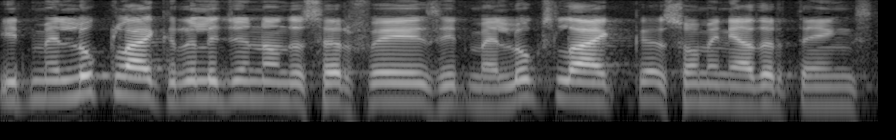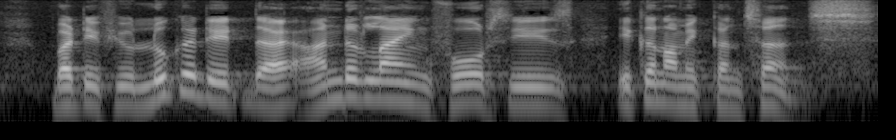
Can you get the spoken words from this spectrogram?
it may look like religion on the surface, it may look like uh, so many other things, but if you look at it, the underlying force is economic concerns.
